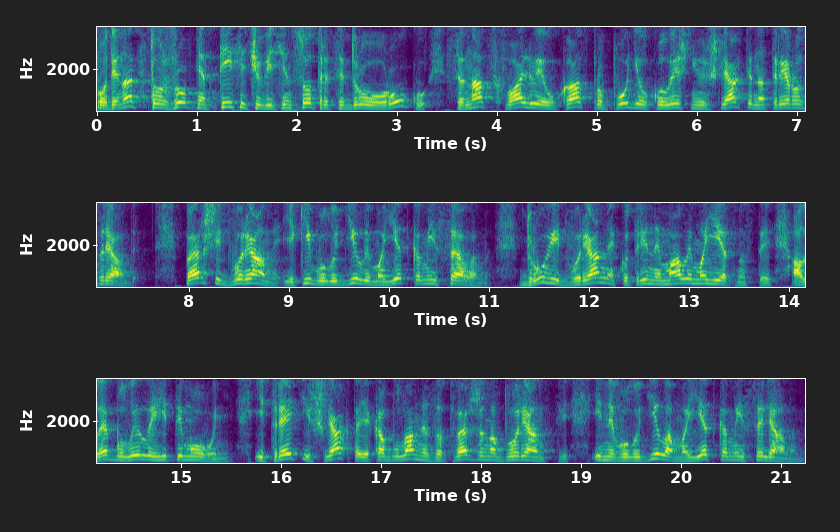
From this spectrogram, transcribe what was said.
11 жовтня 1832 року Сенат схвалює указ про поділ колишньої шляхти на три розряди. Перший дворяни, які володіли маєтками і селами, другий дворяни, котрі не мали маєтностей, але були легітимовані, і третій шляхта, яка була не затверджена в дворянстві і не володіла маєтками і селянами.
